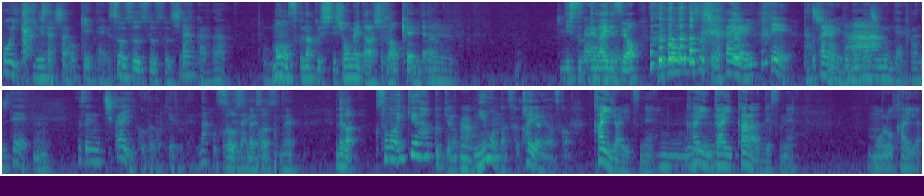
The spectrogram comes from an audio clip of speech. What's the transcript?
ぽい感じ出したら OK みたいな。そうそうそうそう知らんからな。物少なくして照明垂らしてれば OK みたいな、うんディスってないですよ、日本の寿司が海外行って海外に馴染むみたいな。感じでうん、それに近いことが起きてるみたいな北そうですね欧デザインもそうですね。だからその IKEA ハックっていうのはうん。日本なんですか、海外なんですか？海外ですね。うん。海外からですね。もろ海外、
